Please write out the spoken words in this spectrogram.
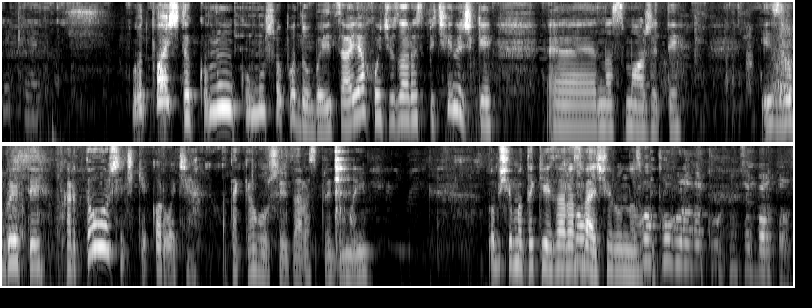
Секрет. От бачите, кому, кому що подобається. А я хочу зараз печіночки е, насмажити і зробити картошечки. Коротше, отакого що я зараз придумаю. В общем, отакий зараз вечір у нас буде. повара на кухні це Барток.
